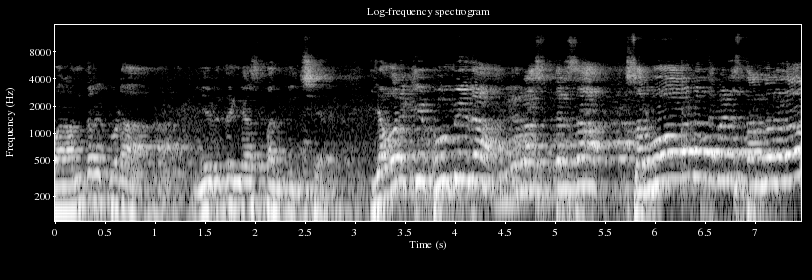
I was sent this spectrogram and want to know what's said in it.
వారందరూ కూడా ఏ విధంగా స్పందించారు? ఎవరికి భూమి మీద ఏం రాస్తుంది తెలుసా? సర్వోన్నతమైన స్థలములలో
